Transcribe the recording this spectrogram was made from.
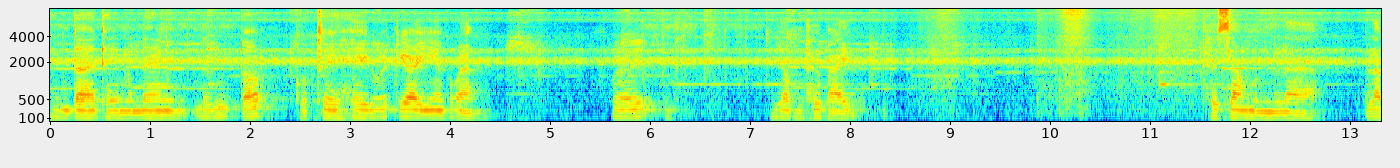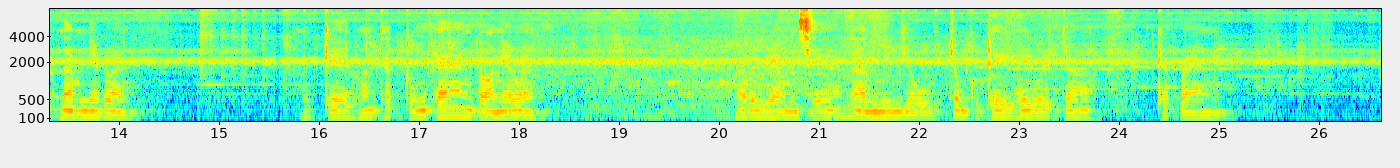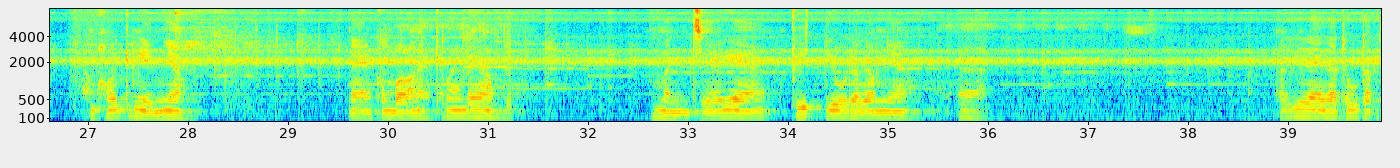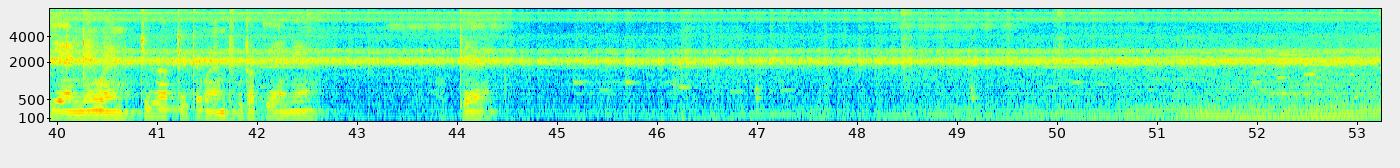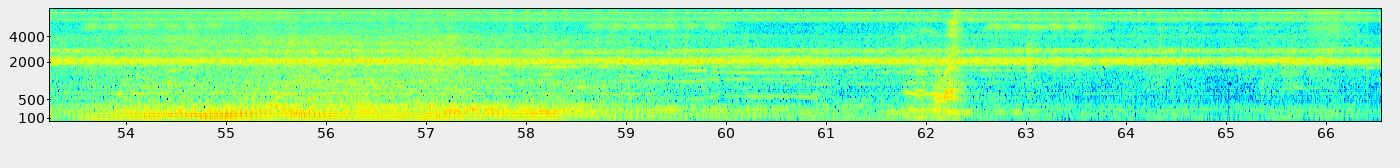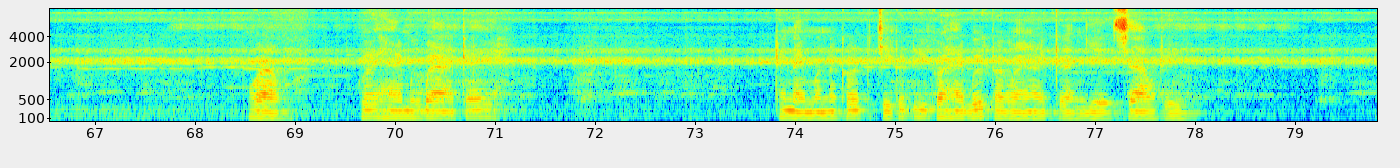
Hiện tại thì mình đang đứng top cuộc thi Hewitt Gay nha các bạn. Với dòng thứ bảy. Theo sau mình là lớp 5 nha các bạn? Ok, khoảng cách cũng khá an toàn nha các bạn. Và bây giờ mình sẽ làm nhiệm vụ trong cuộc thi Hewitt cho các bạn học hỏi kinh nghiệm nha nè, con bọ này các bạn thấy không? Mình sẽ ra fit view dragon nha. À. ở dưới đây là thu thập vàng nha các bạn. Trước hết thì các bạn thu thập vàng nha. Ok các bạn Wow với 23 cái cái này mà nó có, chỉ có đi có hai bước thôi các bạn ơi. Càng về sau thì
